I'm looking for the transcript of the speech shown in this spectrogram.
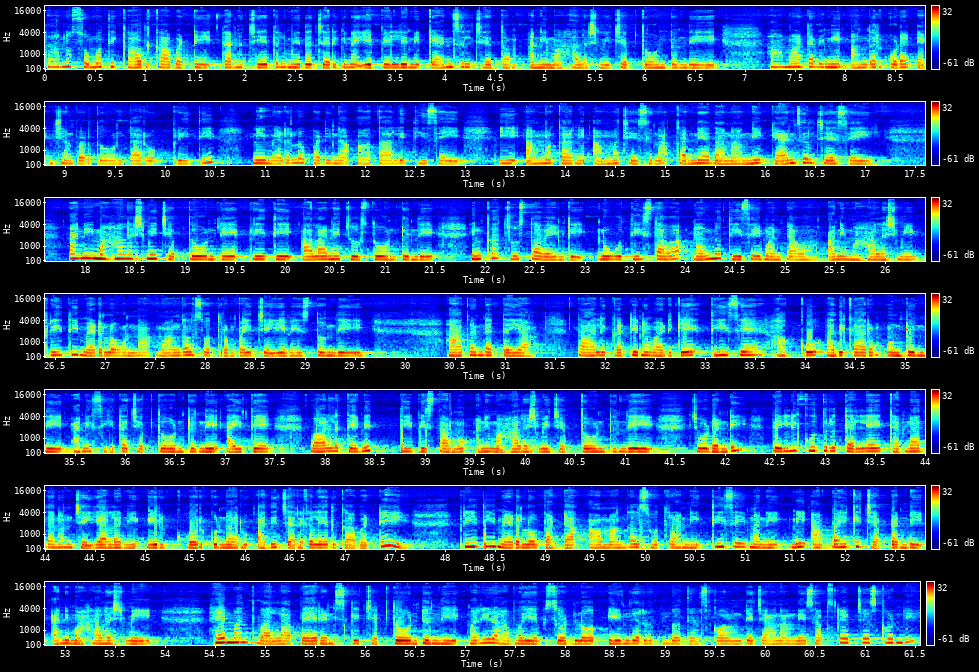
తాను సుమతి కాదు కాబట్టి తన చేతుల మీద జరిగిన ఈ పెళ్ళిని క్యాన్సిల్ చేద్దాం అని మహాలక్ష్మి చెప్తూ ఉంటుంది. ఆ మాట విని అందరు కూడా టెన్షన్ పడుతూ ఉంటారు. ప్రీతి నీ మెడలో పడిన ఆ తాలి తీసేయి. ఈ అమ్మ కాని అమ్మ చేసిన కన్యాదానాన్ని క్యాన్సిల్ చేసేయి. అని మహాలక్ష్మి చెప్తూ ఉంటే ప్రీతి అలానే చూస్తూ ఉంటుంది. ఇంకా చూస్తావేంటి? నువ్వు తీస్తావా? నన్ను తీసేయమంటావా? అని మహాలక్ష్మి ప్రీతి మెడలో ఉన్న మంగళసూత్రంపై చెయ్యి వేస్తుంది. ఆగండత్తయ్య తాలి కట్టిన వాడికే తీసే హక్కు అధికారం ఉంటుంది అని సీత చెప్తూ ఉంటుంది. అయితే వాళ్ళతేనే తీపిస్తాను అని మహాలక్ష్మి చెప్తూ ఉంటుంది. చూడండి పెళ్ళి కూతురు తల్లే కన్యాదానం చెయ్యాలని మీరు కోరుకున్నారు. అది జరగలేదు కాబట్టి ప్రీతి మెడలో పడ్డ ఆ మంగళసూత్రాన్ని తీసేయమని మీ అబ్బాయికి చెప్పండి అని మహాలక్ష్మి హేమంత్ వాళ్ళ పేరెంట్స్కి చెప్తూ ఉంటుంది. మరి రాబోయే ఎపిసోడ్లో ఏం జరుగుతుందో తెలుసుకోవాలంటే ఛానల్ని సబ్స్క్రైబ్ చేసుకోండి.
